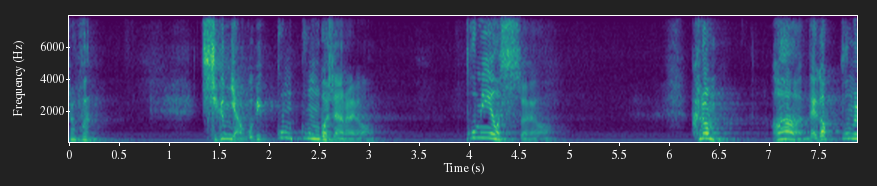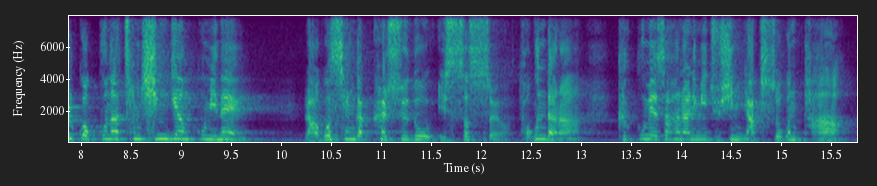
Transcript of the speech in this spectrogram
여러분, 지금 야곱이 꿈꾼 거잖아요. 꿈이었어요. 그럼, 아, 내가 꿈을 꿨구나. 참 신기한 꿈이네. 라고 생각할 수도 있었어요. 더군다나 그 꿈에서 하나님이 주신 약속은 다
